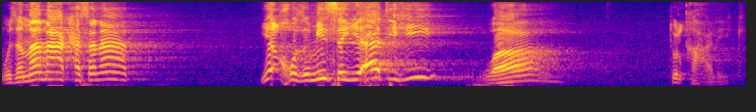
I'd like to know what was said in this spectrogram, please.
وإذا ما معك حسنات يأخذ من سيئاته وتلقى عليك.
